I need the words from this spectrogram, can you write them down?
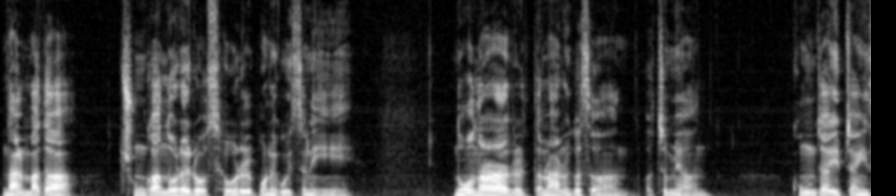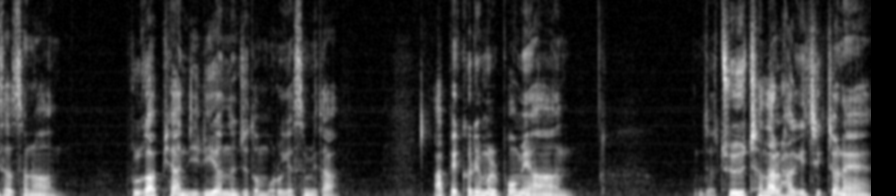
날마다 춤과 노래로 세월을 보내고 있으니 노나라를 떠나는 것은 어쩌면 공자 입장에 있어서는 불가피한 일이었는지도 모르겠습니다. 앞에 그림을 보면 이제 주유천하를 하기 직전에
